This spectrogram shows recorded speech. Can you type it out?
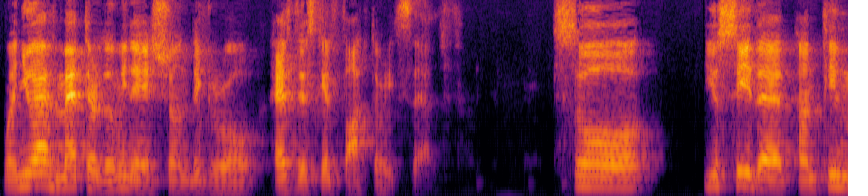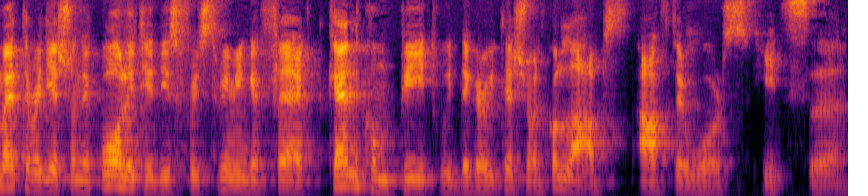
When you have matter domination, they grow as the scale factor itself. So you see that until matter radiation equality, this free streaming effect can compete with the gravitational collapse. Afterwards, it's uh,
